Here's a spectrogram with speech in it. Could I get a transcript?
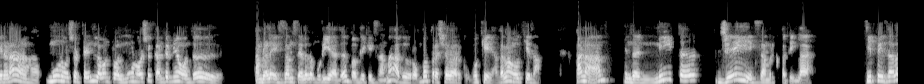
என்னன்னா மூணு வருஷம் டென் லெவன் டுவெல் மூணு வருஷம் கண்டினியூ வந்து நம்மளால எக்ஸாம்ஸ் எழுத முடியாது பப்ளிக் எக்ஸாம் அது ரொம்ப ப்ரெஷரா இருக்கும். ஓகே அதெல்லாம் ஓகே தான். ஆனா இந்த நீட் ஜேஇ எக்ஸாம் இருக்கு பாத்தீங்களா? இப்ப இதால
